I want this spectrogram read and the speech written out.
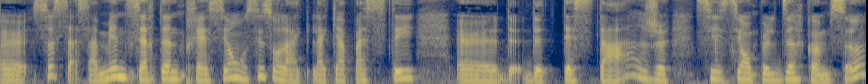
Euh, ça, ça, ça met une certaine pression aussi sur la, la capacité euh, de, de testage, si, si on peut le dire comme ça.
